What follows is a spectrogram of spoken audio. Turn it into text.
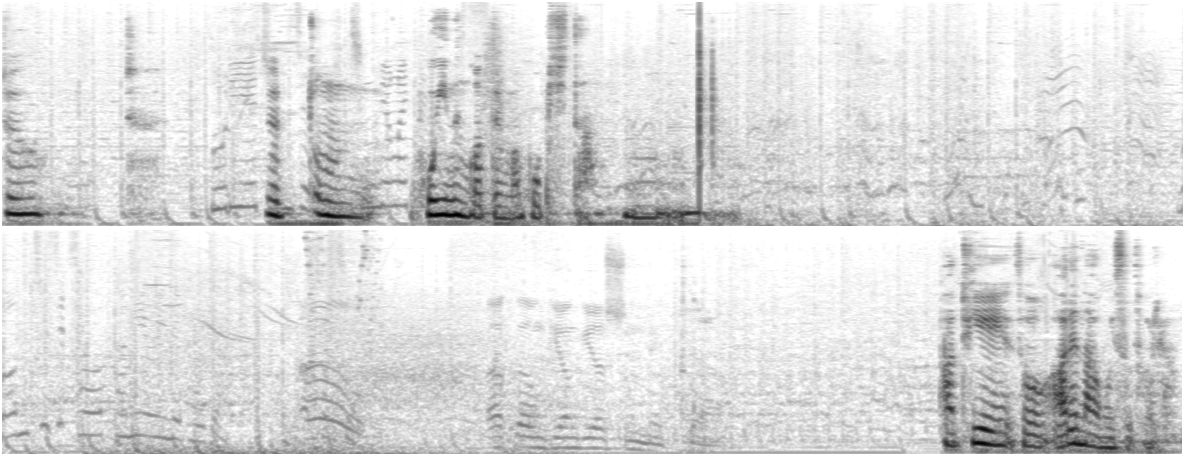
쭉, 좀 보이는 것들만 봅시다. 음. 아 뒤에서 아래 나오고 있어서 그래요.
